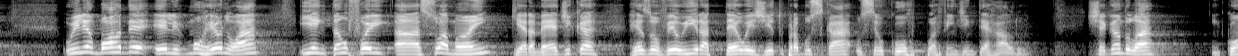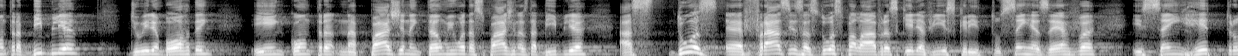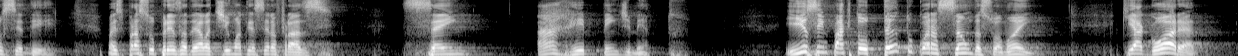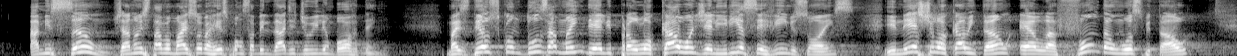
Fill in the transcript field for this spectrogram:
William Border, ele morreu lá e então foi a sua mãe, que era médica, resolveu ir até o Egito para buscar o seu corpo a fim de enterrá-lo. Chegando lá, encontra a Bíblia de William Borden e encontra na página, então, em uma das páginas da Bíblia, as duas é, frases, as duas palavras que ele havia escrito, sem reserva e sem retroceder. Mas, para surpresa dela, tinha uma terceira frase, sem arrependimento. E isso impactou tanto o coração da sua mãe, que agora a missão já não estava mais sob a responsabilidade de William Borden mas Deus conduz a mãe dele para o local onde ele iria servir em missões, e neste local então ela funda um hospital,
